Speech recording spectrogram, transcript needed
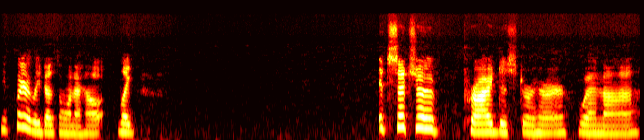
he clearly doesn't want to help. Like it's such a pride destroyer when uh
